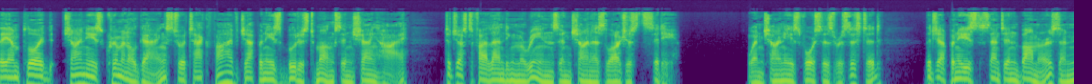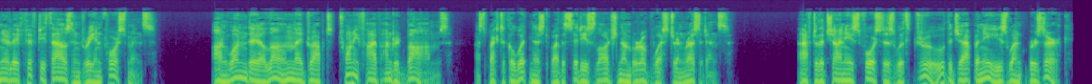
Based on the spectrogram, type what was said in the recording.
They employed Chinese criminal gangs to attack five Japanese Buddhist monks in Shanghai to justify landing Marines in China's largest city. When Chinese forces resisted, the Japanese sent in bombers and nearly 50,000 reinforcements. On one day alone, they dropped 2,500 bombs, a spectacle witnessed by the city's large number of Western residents. After the Chinese forces withdrew, the Japanese went berserk,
